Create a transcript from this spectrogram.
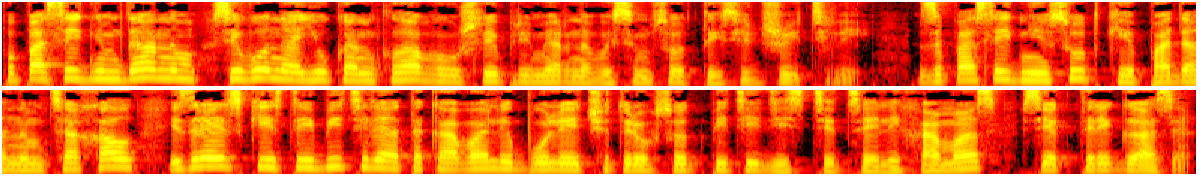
По последним данным, всего на юг Анклава ушли примерно 800 тысяч жителей. За последние сутки, по данным Цахал, израильские истребители атаковали более 450 целей Хамас в секторе Газа.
